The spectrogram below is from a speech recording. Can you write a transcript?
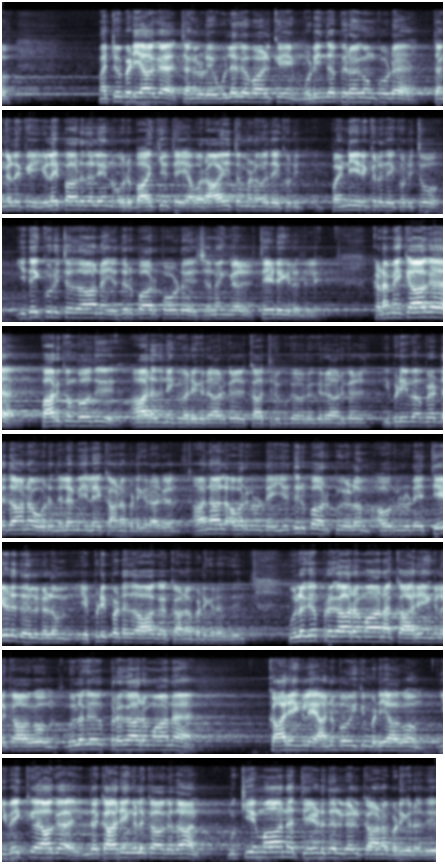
மற்றபடியாக தங்களுடைய உலக வாழ்க்கை முடிந்த பிறகும் கூட தங்களுக்கு இளைப்பாறுதலின் ஒரு பாக்கியத்தை அவர் ஆயத்தம் பண்ணுவதை குறி பண்ணி இருக்கிறதை குறித்தோ இதை குறித்ததான எதிர்பார்ப்போடு ஜனங்கள் தேடுகிறதில்லை. கடமைக்காக பார்க்கும்போது ஆராதனைக்கு வருகிறார்கள் காத்திருப்புக்கு வருகிறார்கள் இப்படிப்பட்டதான ஒரு நிலைமையிலே காணப்படுகிறார்கள். ஆனால் அவர்களுடைய எதிர்பார்ப்புகளும் அவர்களுடைய தேடுதல்களும் எப்படிப்பட்டதாக காணப்படுகிறது? உலக பிரகாரமான காரியங்களுக்காகவும் உலக பிரகாரமான காரியங்களை அனுபவிக்கும்படியாகவும் இவைக்காக இந்த காரியங்களுக்காக தான் முக்கியமான தேடுதல்கள் காணப்படுகிறது.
